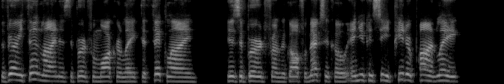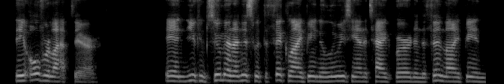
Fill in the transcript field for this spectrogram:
the very thin line is the bird from Walker Lake. The thick line is a bird from the Gulf of Mexico. And you can see Peter Pond Lake, they overlap there. And you can zoom in on this with the thick line being the Louisiana tagged bird and the thin line being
